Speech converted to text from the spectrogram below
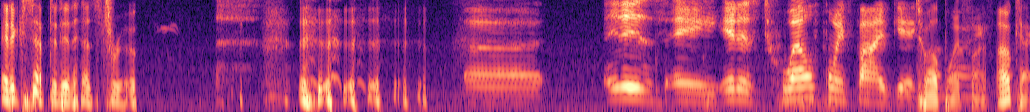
and accepted it as true. Uh, it is a. It is twelve point five gigs. Twelve point five. Okay.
